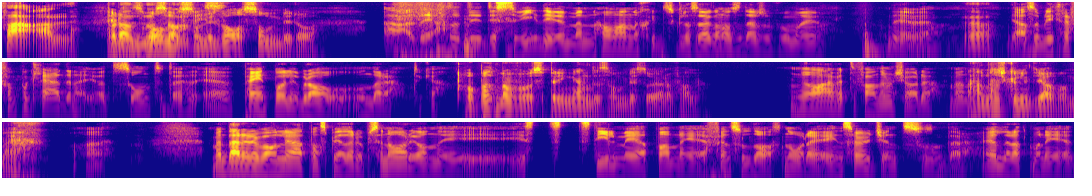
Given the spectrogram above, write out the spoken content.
fan. På Är de det som någon zombies. som vill vara zombie då? Ja, det, alltså, det, det svider ju, men har man skyddsglasögon och sådär så får man ju... Det är, Ja. alltså bli träffad på kläderna gör inte så ont. Eh, paintball är bra och ondare, tycker jag. Hoppas man får springande zombies då i alla fall. Ja, jag vet inte fan hur de kör det. Men, Annars skulle inte jag vara med. men där är det vanligare att man spelar upp scenarion i, i stil med att man är FN-soldat, några är insurgents och sånt där. Eller att man är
